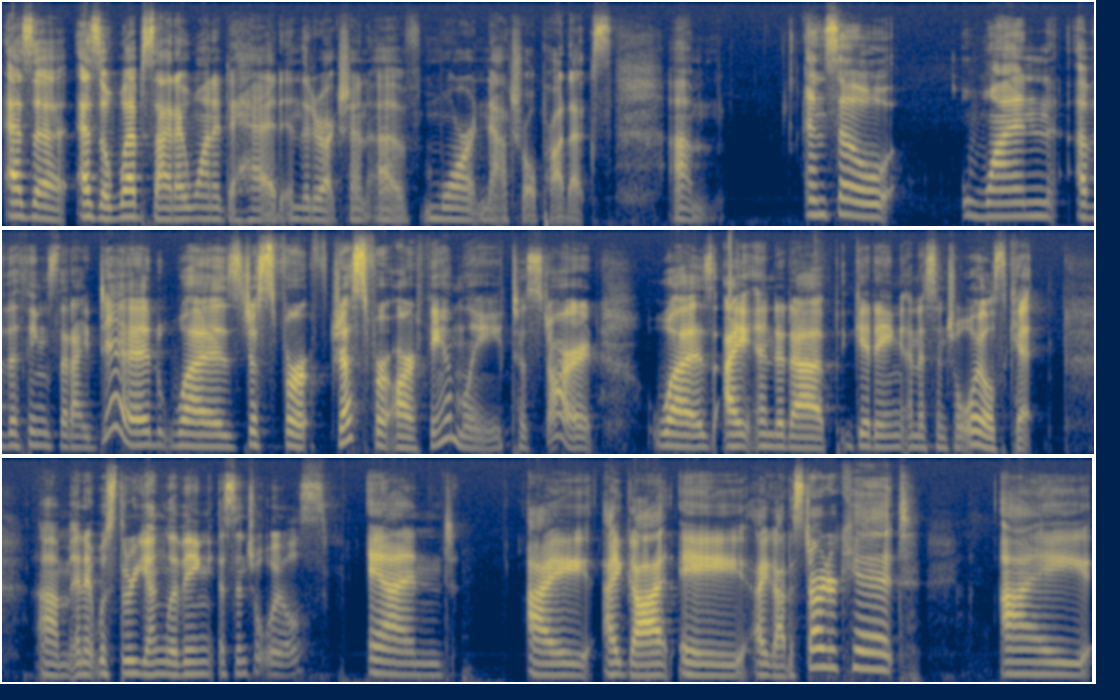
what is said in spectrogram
as a as a website, I wanted to head in the direction of more natural products. Um, and so one of the things that I did was just for just for our family to start was I ended up getting an essential oils kit. Um, and it was through Young Living Essential Oils. And I I got a I got a starter kit. I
